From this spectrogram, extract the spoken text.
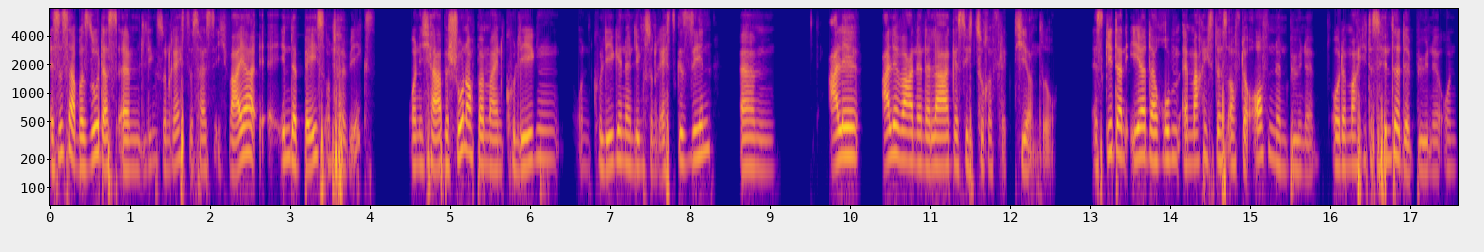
Es ist aber so, dass, ähm, links und rechts das heißt, ich war ja, äh, in der Base unterwegs und ich habe schon auch bei meinen Kollegen und Kolleginnen links und rechts gesehen, ähm, alle alle waren in der Lage, sich zu reflektieren so. Es geht dann eher darum, äh, mache ich das auf der offenen Bühne oder mache ich das hinter der Bühne und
